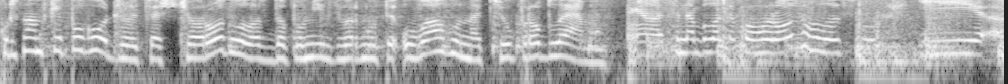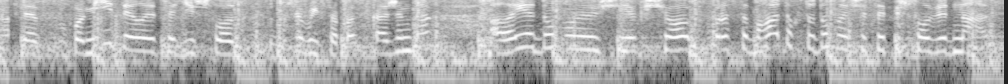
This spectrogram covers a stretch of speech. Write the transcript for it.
Курсантки погоджуються, що розголос допоміг звернути увагу на цю проблему. Це не було такого розголосу, і е, це помітили. Це дійшло дуже високо, скажімо так. Але я думаю, що якщо просто багато хто думає, що це пішло від нас,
